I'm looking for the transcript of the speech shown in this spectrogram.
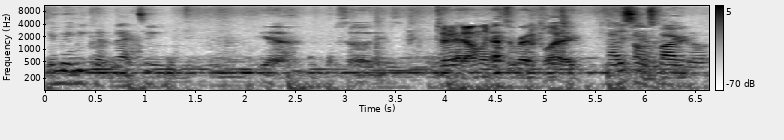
It made me cut back too. yeah. So it's, Turn it down like that's a red flag. No, this song's fire though.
